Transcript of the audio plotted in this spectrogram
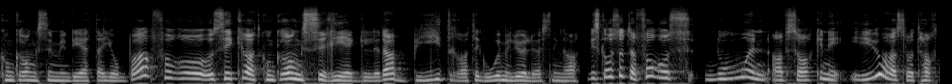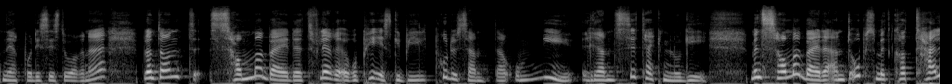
konkurransemyndigheter jobber for å, sikre at konkurransereglene bidrar til gode miljøløsninger. Vi skal også ta for oss noen av sakene EU har slått hardt ned på de siste årene. Bl.a. samarbeidet flere europeiske bilprodusenter om ny renseteknologi. Men samarbeidet endte opp som et kartell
